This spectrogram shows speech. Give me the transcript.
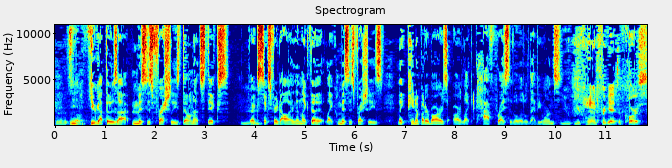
You, you got those uh, Mrs. Freshley's donut sticks. They're Mm. like six for a dollar, and then like the like Mrs. Freshley's like peanut butter bars are like half price of the Little Debbie ones. You, you can't forget, of course,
